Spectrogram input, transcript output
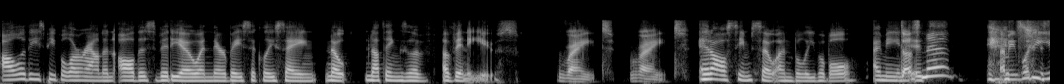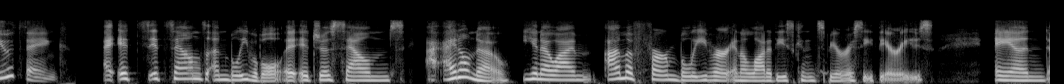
all of these people around and all this video, and they're basically saying, nope, nothing's of, of any use. Right, right. It all seems so unbelievable. I mean, Doesn't it? I mean, what do you think? It's it sounds unbelievable it, it just sounds I, I don't know you know i'm i'm a firm believer in a lot of these conspiracy theories and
